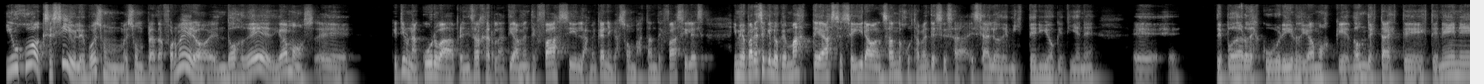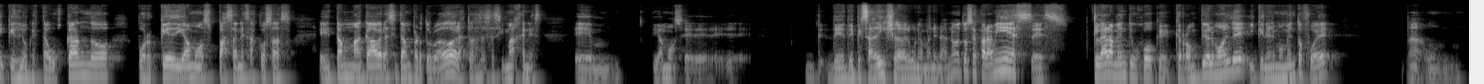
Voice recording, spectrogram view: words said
Y un juego accesible, pues es un, es un plataformero en 2D, digamos, eh, que tiene una curva de aprendizaje relativamente fácil, las mecánicas son bastante fáciles y me parece que lo que más te hace seguir avanzando justamente es ese halo de misterio que tiene, eh, de poder descubrir, digamos, que, dónde está este, este nene, qué es lo que está buscando, por qué, digamos, pasan esas cosas eh, tan macabras y tan perturbadoras, todas esas imágenes, em, digamos, eh, de, pesadilla de alguna manera, ¿no? Entonces, para mí es, es claramente un juego que, rompió el molde y que en el momento fue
